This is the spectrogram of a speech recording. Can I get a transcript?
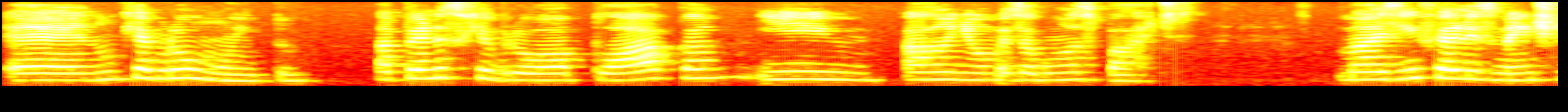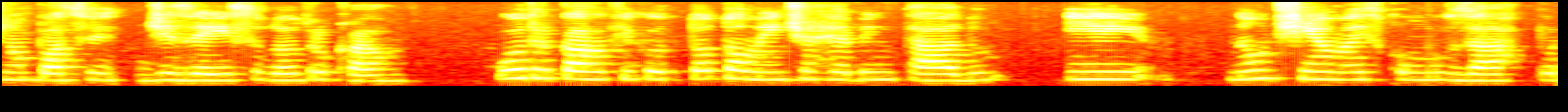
É, não quebrou muito, apenas quebrou a placa e arranhou mais algumas partes. Mas infelizmente não posso dizer isso do outro carro. O outro carro ficou totalmente arrebentado e não tinha mais como usar por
